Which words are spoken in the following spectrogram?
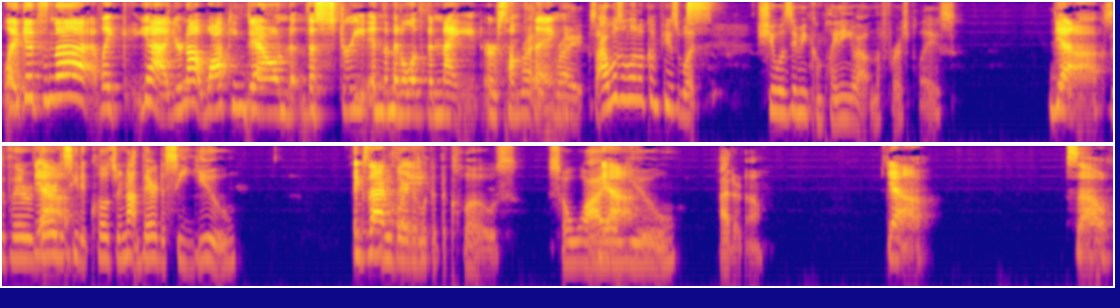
like it's not like yeah, you're not walking down the street in the middle of the night or something. Right. Right. So I was a little confused what she was even complaining about in the first place. Yeah, Because if they're Yeah. there to see the clothes, they're not there to see you. exactly. They're there to look at the clothes. So why Yeah. are you? I don't know. Yeah. So,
